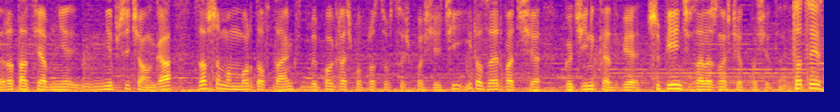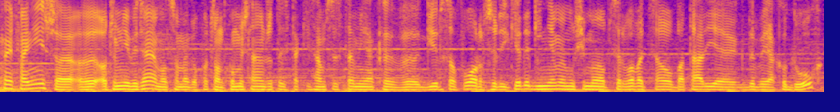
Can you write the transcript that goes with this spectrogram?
e, rotacja mnie nie przyciąga, zawsze mam World of Tanks, by pograć po prostu w coś po sieci i rozerwać się godzinkę, dwie czy pięć w zależności od posiedzenia. To, co jest najfajniejsze, y, o czym nie wiedziałem od samego początku, myślałem, że to jest taki sam system jak w Gears of War, czyli kiedy giniemy musimy obserwować całą batalię gdyby jako duch,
